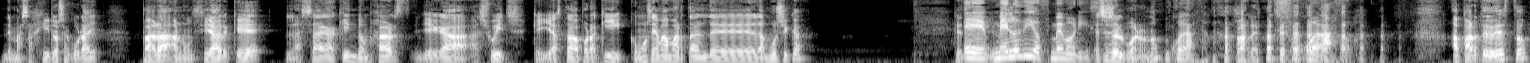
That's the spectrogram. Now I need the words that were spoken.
de Masahiro Sakurai para anunciar que la saga Kingdom Hearts llega a Switch, que ya estaba por aquí. ¿Cómo se llama Marta el de la música? Eh, Melody of Memories. Ese es el bueno, ¿no? Un juegazo. vale. Es un juegazo. Aparte de esto,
